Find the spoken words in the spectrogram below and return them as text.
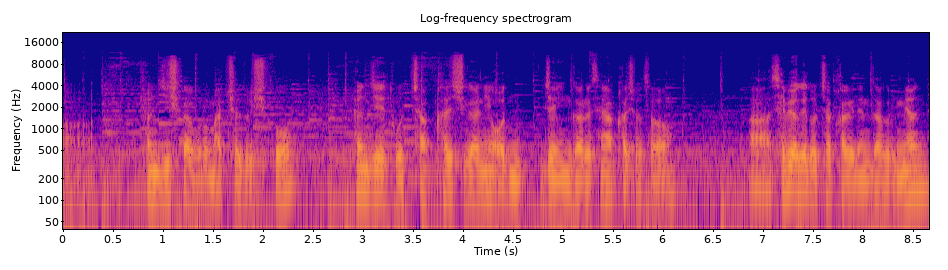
어, 현지 시각으로 맞춰두시고 현지에 도착할 시간이 언제인가를 생각하셔서 아, 새벽에 도착하게 된다 그러면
